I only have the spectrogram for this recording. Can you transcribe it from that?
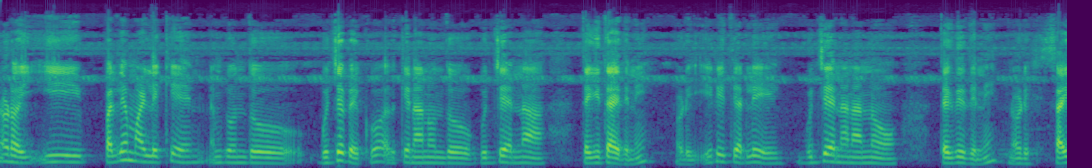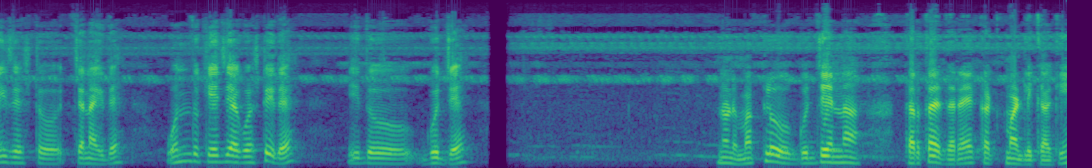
ನೋಡೋ, ಈ ಪಲ್ಯ ಮಾಡಲಿಕ್ಕೆ ನಮಗೆ ಒಂದು ಗುಜ್ಜೆ ಬೇಕು. ಅದಕ್ಕೆ ನಾನೊಂದು ಗುಜ್ಜೆಯನ್ನು ತೆಗಿತಾ ಇದ್ದೀನಿ. ನೋಡಿ, ಈ ರೀತಿಯಲ್ಲಿ ಗುಜ್ಜೆಯನ್ನು ನಾನು ತೆಗೆದಿದ್ದೀನಿ. ನೋಡಿ ಸೈಜ್ ಎಷ್ಟು ಚೆನ್ನಾಗಿದೆ. ಒಂದು ಕೆ ಜಿ ಆಗುವಷ್ಟು ಇದೆ ಇದು ಗುಜ್ಜೆ. ನೋಡಿ, ಮಕ್ಕಳು ಗುಜ್ಜೆಯನ್ನು ತರ್ತಾ ಇದ್ದಾರೆ ಕಟ್ ಮಾಡ್ಲಿಕ್ಕಾಗಿ.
